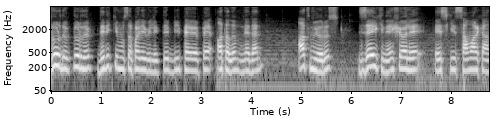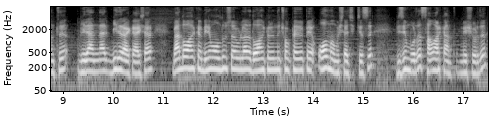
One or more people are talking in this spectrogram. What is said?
durduk durduk. Dedik ki Mustafa ile birlikte bir PvP atalım. Neden? Atmıyoruz. Zevkine şöyle eski Samarkand'ı bilenler bilir arkadaşlar. Ben Doğan Köy, benim olduğum serverlarda Doğan Köy'ünde çok PvP olmamıştı açıkçası. Bizim burada Samarkand meşhurdu.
